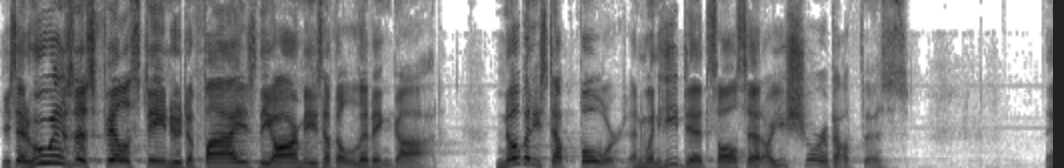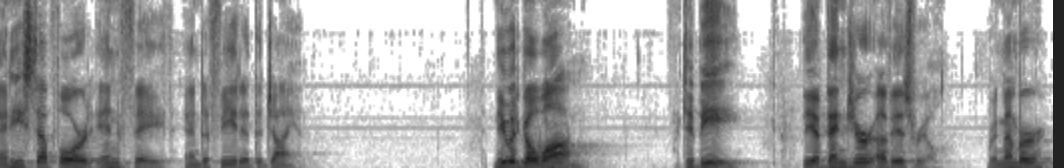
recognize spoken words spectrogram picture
he said, Who is this Philistine who defies the armies of the living God? Nobody stepped forward. And when he did, Saul said, Are you sure about this? And he stepped forward in faith and defeated the giant. He would go on to be the avenger of Israel. Remember,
